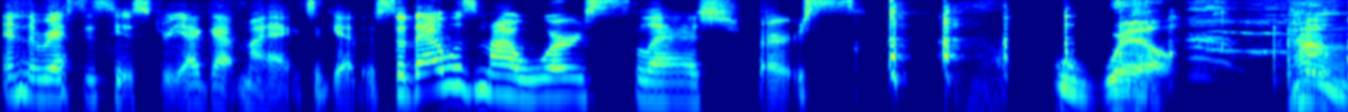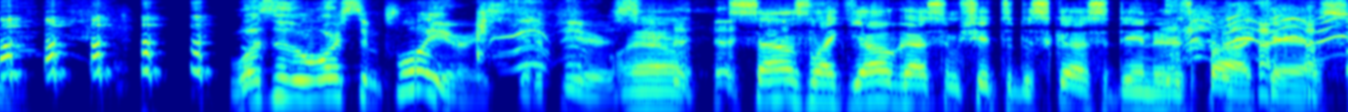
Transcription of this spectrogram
And the rest is history. I got my act together. So that was my worst slash first. well, wasn't the worst employer, it appears. Well, sounds like y'all got some shit to discuss at the end of this podcast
